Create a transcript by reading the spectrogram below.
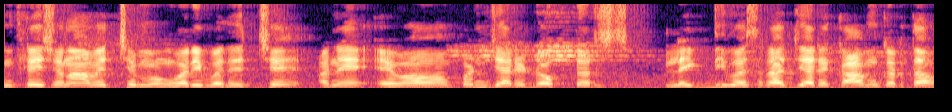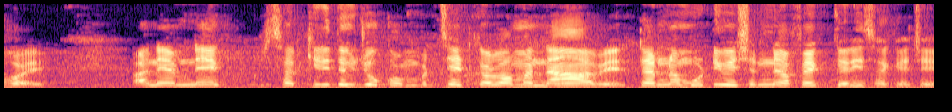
ઇન્ફ્લેશન આવે જ છે, મોંઘવારી વધે જ છે અને એવામાં પણ જ્યારે ડૉક્ટર્સ લાઈક દિવસ રાત જ્યારે કામ કરતા હોય અને એમને સરખી રીતે જો કોમ્પન્સેટ કરવામાં ના આવે, તો એમના મોટિવેશનને અફેક્ટ કરી શકે છે.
